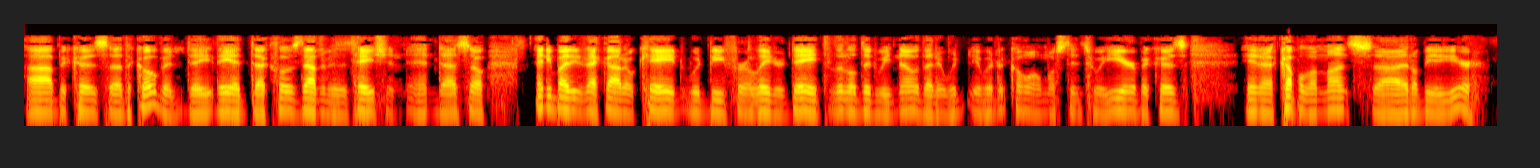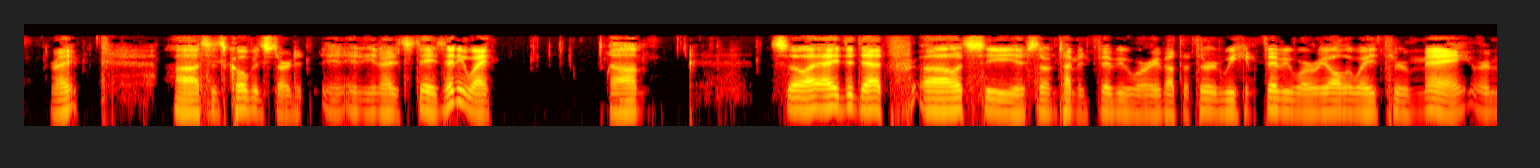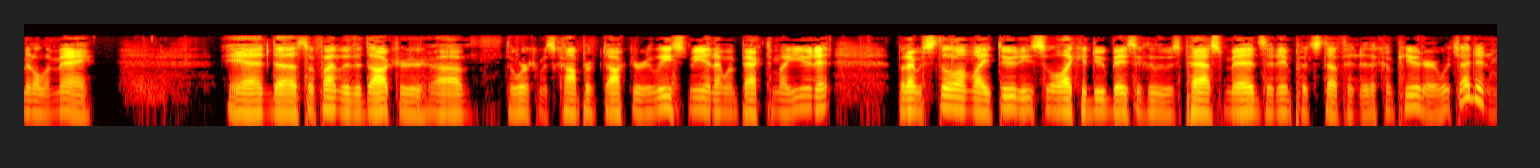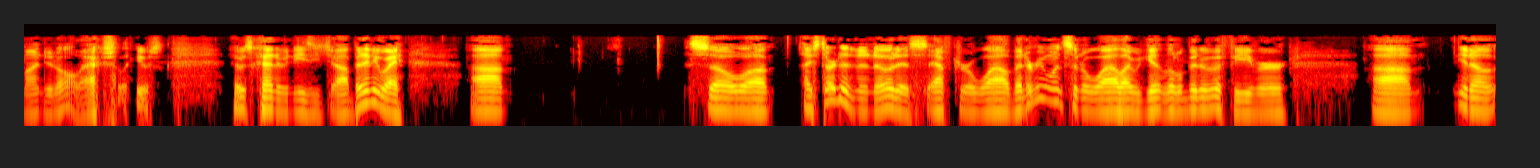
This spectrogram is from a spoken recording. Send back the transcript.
Uh, because uh, the COVID, they they had uh, closed down the visitation, and uh, so anybody that got okayed would be for a later date. Little did we know that it would it would go almost into a year because in a couple of months uh, it'll be a year, right? Uh, since COVID started in, in, the United States. Anyway, um, so I, I, did that. Uh, let's see, sometime in February, about the third week in February, all the way through May or middle of May. And uh, so finally, the doctor, uh, the workman's comp doctor, released me, and I went back to my unit. but I was still on light duty, so all I could do basically was pass meds and input stuff into the computer, which I didn't mind at all. Actually, it was it was kind of an easy job. But anyway, um, so uh, I started to notice after a while that every once in a while I would get a little bit of a fever. Um, you know,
